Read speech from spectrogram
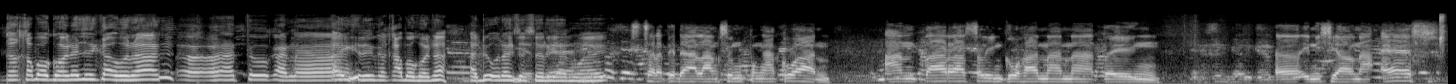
ke Kabogona jadi ka urang. Eh, atuh kanas. Ayo kirim ke Kabogona. Aduh urang seserian wae. secara tidak langsung pengakuan antara selingkuhan nana ting eh, inisialna S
